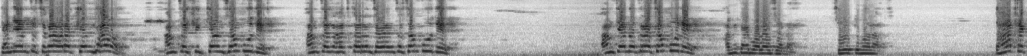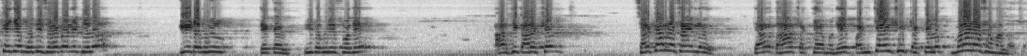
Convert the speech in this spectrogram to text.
त्यांनी आमचं सगळं आरक्षण घ्यावं. आमचं शिक्षण संपू देत आमचं राजकारण सगळ्यांचं संपू देत आमच्या नोकऱ्या संपू देत आम्ही काय बोलायचं नाही. सो तुम्हाला. दहा टक्के जे मोदी साहेबांनी दिलं ईडब्ल्यू ते काय ईडब्ल्यू एसमध्ये आर्थिक आरक्षण सरकारने सांगितलं. त्या दहा टक्क्यामध्ये पंच्याऐंशी टक्के लोक मराठा समाजाच्या.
